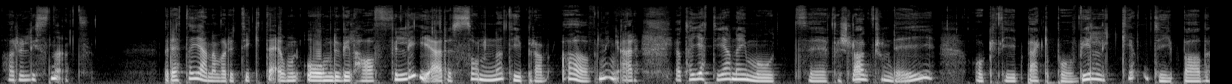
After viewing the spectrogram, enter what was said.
Har du lyssnat? Berätta gärna vad du tyckte och om du vill ha fler sådana typer av övningar. Jag tar jättegärna emot eh, förslag från dig och feedback på vilken typ av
